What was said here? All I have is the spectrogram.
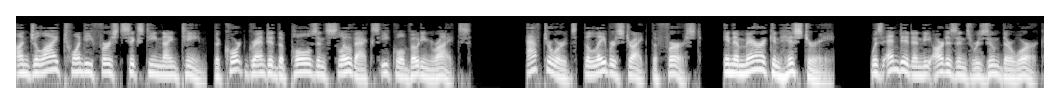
On July 21, 1619, the court granted the Poles and Slovaks equal voting rights. Afterwards, the labor strike the first in American history was ended and the artisans resumed their work.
